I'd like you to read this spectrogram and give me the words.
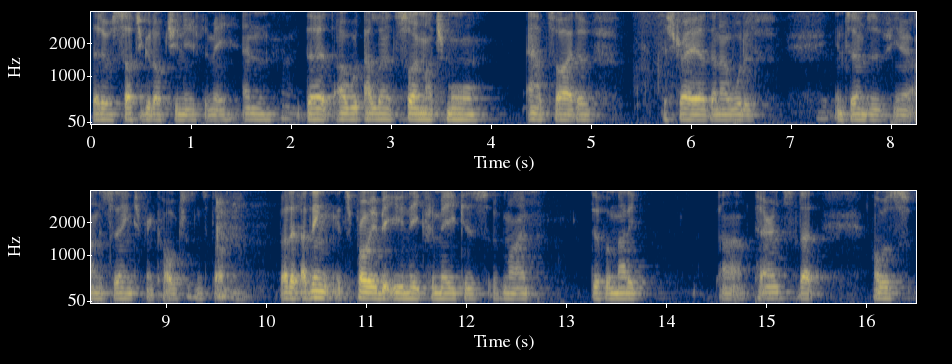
that it was such a good opportunity for me and that I, w- I learned so much more outside of Australia than I would have in terms of you know understanding different cultures and stuff. But I think it's probably a bit unique for me because of my diplomatic uh, parents that I was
